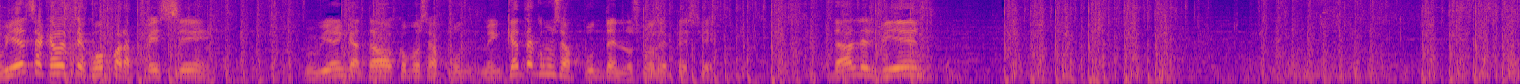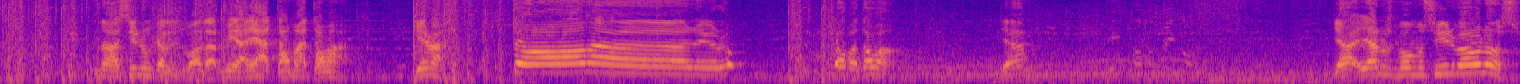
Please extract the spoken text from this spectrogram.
Hubiera sacado este juego para PC. Me hubiera encantado cómo se apunta. Me encanta cómo se apunta en los juegos de PC. Dales bien. No, así nunca les voy a dar. Mira, ya, toma, toma. ¿Quién más? Toma, negro. Toma, toma. ¿Ya? Ya, ya nos vamos a ir, vámonos.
